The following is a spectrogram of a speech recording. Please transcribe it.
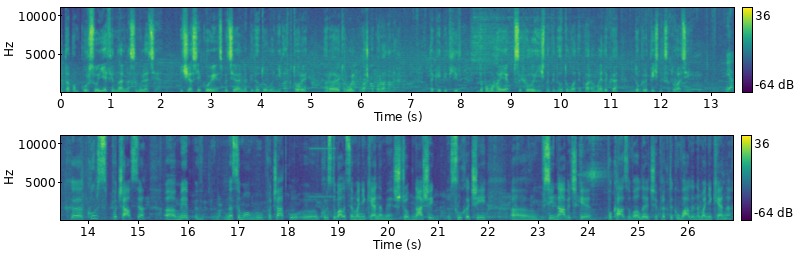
етапом курсу є фінальна симуляція, під час якої спеціально підготовлені актори грають роль важкопоранених. Такий підхід допомагає психологічно підготувати парамедика до критичних ситуацій. Як е, курс почався, е, ми на самому початку е, користувалися манікенами, щоб наші слухачі всі навички показували чи практикували на манікенах.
